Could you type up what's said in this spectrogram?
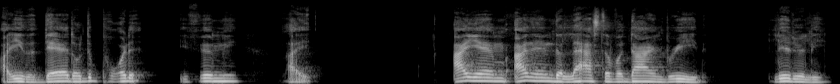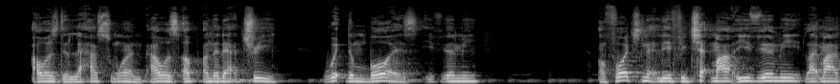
are either dead or deported. You feel me? Like I am I am the last of a dying breed. Literally. I was the last one. I was up under that tree with them boys. You feel me? Unfortunately, if you check my, you feel me, like my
